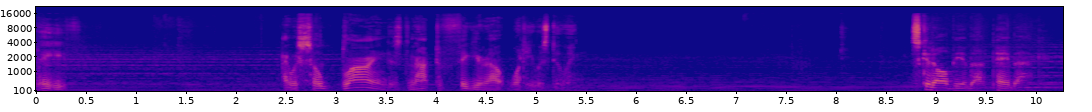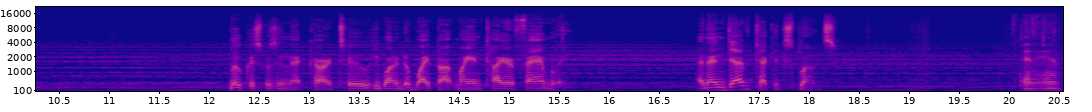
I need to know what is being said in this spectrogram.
I believe I was so blind as not to figure out what he was doing. This could all be about payback. Lucas was in that car too. He wanted to wipe out my entire family. And then DevTech explodes. Then Anne.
